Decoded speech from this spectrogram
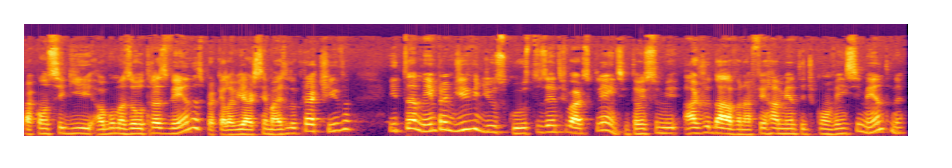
Para conseguir algumas outras vendas, para aquela viagem ser mais lucrativa e também para dividir os custos entre vários clientes. Então, isso me ajudava na ferramenta de convencimento, né?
